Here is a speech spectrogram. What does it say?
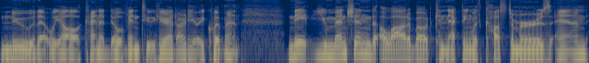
new that we all kind of dove into here at RDO Equipment. Nate, you mentioned a lot about connecting with customers and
